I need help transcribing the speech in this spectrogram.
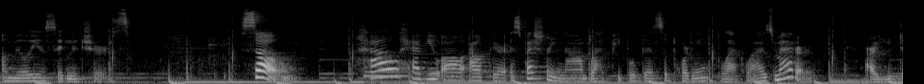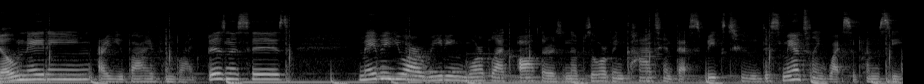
a million signatures. So, how have you all out there, especially non black people, been supporting Black Lives Matter? Are you donating? Are you buying from black businesses? Maybe you are reading more black authors and absorbing content that speaks to dismantling white supremacy.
